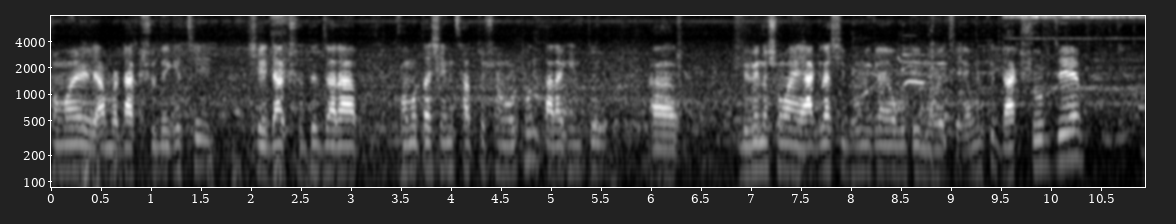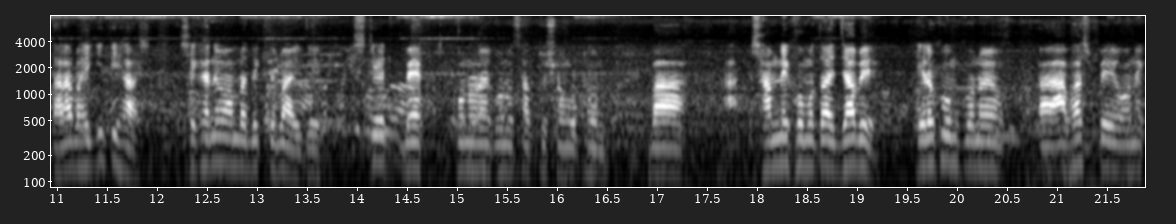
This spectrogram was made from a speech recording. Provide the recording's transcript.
সময়ে আমরা ডাকসু দেখেছি সেই ডাকসুতে যারা ক্ষমতাসীন ছাত্র সংগঠন, তারা কিন্তু বিভিন্ন সময় আগ্রাসী ভূমিকায় অবতীর্ণ হয়েছে। এমনকি ডাকসুর যে ধারাবাহিক ইতিহাস, সেখানেও আমরা দেখতে পাই যে স্টেট ব্যাক কোনো না কোনো ছাত্র সংগঠন বা সামনে ক্ষমতায় যাবে, এরকম কোনো আভাস পেয়ে অনেক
